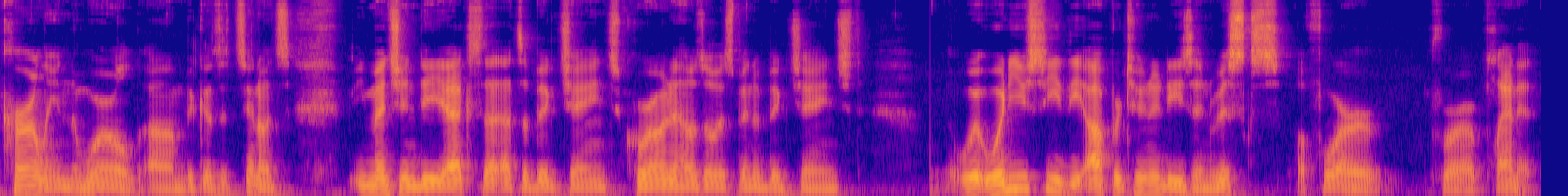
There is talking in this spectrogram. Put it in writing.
currently in the world, um, because it's you know it's you mentioned DX that, that's a big change. Corona has always been a big change. Where, where do you see the opportunities and risks for for our planet?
